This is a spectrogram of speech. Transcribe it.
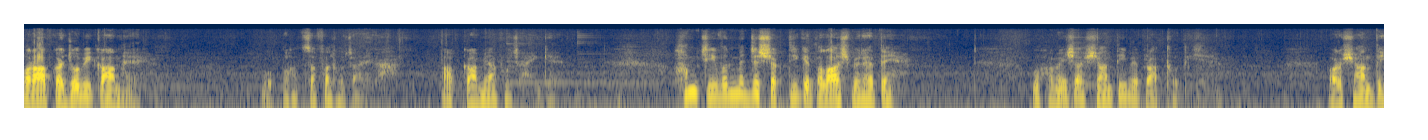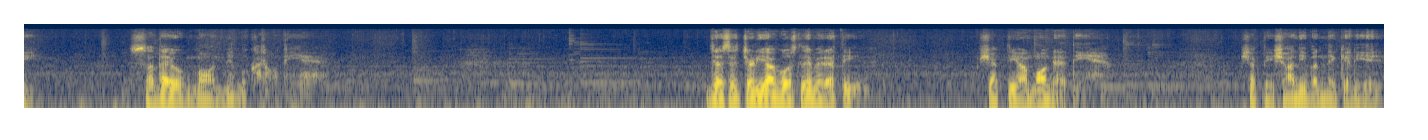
और आपका जो भी काम है वो बहुत सफल हो जाएगा। आप कामयाब हो जाएँगे। हम जीवन में जिस शक्ति के तलाश में रहते हैं, वो हमेशा शांति में प्राप्त होती है और शांति सदैव मौन में मुखर होती है। जैसे चिड़िया घोंसले में रहती, शक्तियाँ मौन रहती हैं। शक्तिशाली बनने के लिए,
